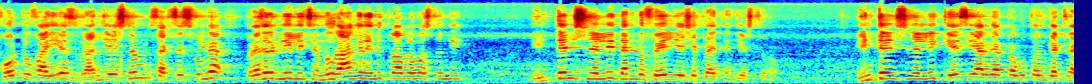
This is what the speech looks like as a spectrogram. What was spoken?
four to five years run చేసినాం సక్సెస్ఫుల్గా ప్రజలకు నీళ్ళు ఇచ్చినాం. నువ్వు రాగానే ఎందుకు ప్రాబ్లం వస్తుంది? ఇంటెన్షనల్లీ దాన్ని నువ్వు ఫెయిల్ చేసే ప్రయత్నం చేస్తున్నావు. ఇంటెన్షనల్లీ కేసీఆర్ గారి ప్రభుత్వం కట్టిన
